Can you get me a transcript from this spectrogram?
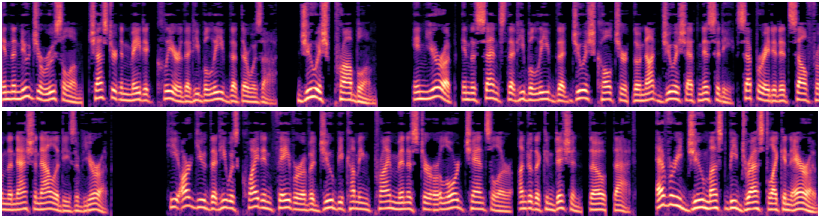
In the New Jerusalem, Chesterton made it clear that he believed that there was a Jewish problem in Europe, in the sense that he believed that Jewish culture though not Jewish ethnicity separated itself from the nationalities of Europe. He argued that he was quite in favor of a Jew becoming prime minister or lord chancellor, under the condition, though, that Every Jew must be dressed like an Arab,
